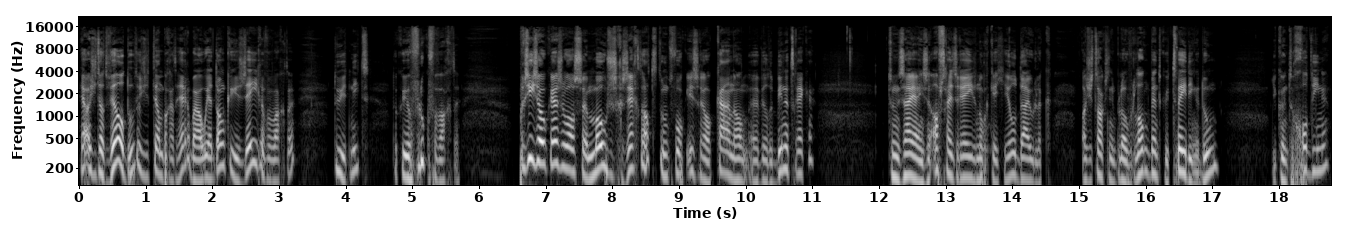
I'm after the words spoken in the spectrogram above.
Als je dat wel doet, als je de tempel gaat herbouwen, ja, dan kun je zegen verwachten. Doe je het niet, dan kun je vloek verwachten. Precies ook hè, zoals uh, Mozes gezegd had toen het volk Israël Canaan wilde binnentrekken. Toen zei hij in zijn afscheidsreden nog een keertje heel duidelijk, als je straks in het beloofd land bent, kun je twee dingen doen. Je kunt de God dienen.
